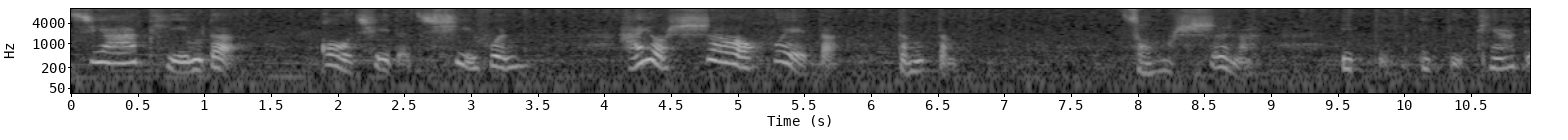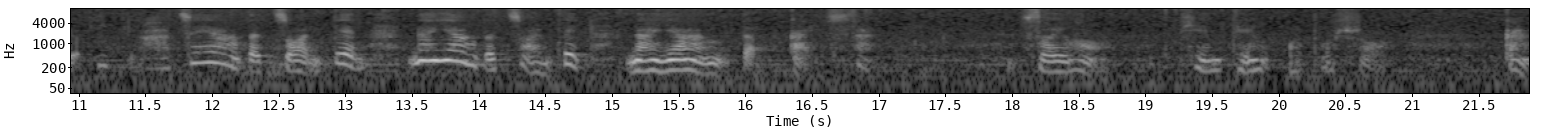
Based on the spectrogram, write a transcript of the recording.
家庭的过去的气氛，还有社会的等等，总是呢。一点一滴听着一点啊，这样的转变，那样的转变，那样的改善。所以哦，天天我都说感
